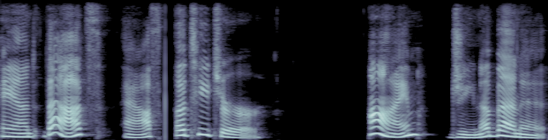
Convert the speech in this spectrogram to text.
And that's Ask a Teacher. I'm Gina Bennett.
